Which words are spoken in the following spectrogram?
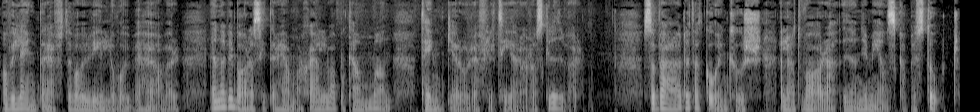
och vi längtar efter vad vi vill och vad vi behöver än när vi bara sitter hemma själva på kammaren, tänker och reflekterar och skriver. Så värdet att gå en kurs eller att vara i en gemenskap är stort.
